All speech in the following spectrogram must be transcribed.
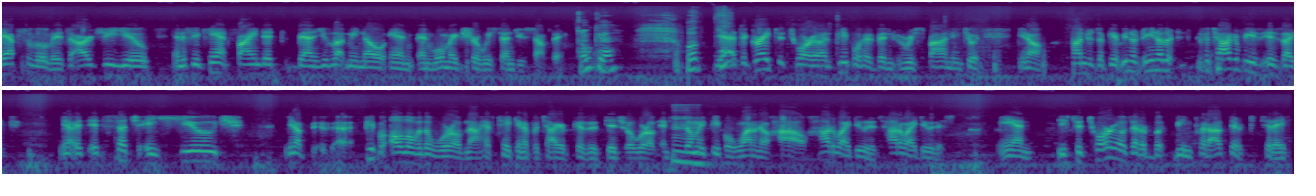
Absolutely, it's RGU, and if you can't find it, Ben, you let me know, and, and we'll make sure we send you something. Okay. Well, yeah, it's a great tutorial, and people have been responding to it. You know, hundreds of people. You know, you know, the, photography is, is like, you know, it, it's such a huge. You know, uh, people all over the world now have taken up photography because of the digital world, and so Hmm. many people want to know how. How do I do this? How do I do this? And these tutorials that are being put out there today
